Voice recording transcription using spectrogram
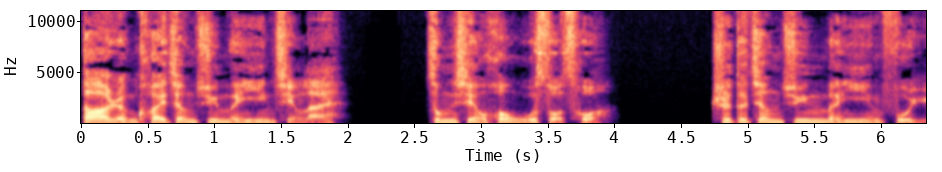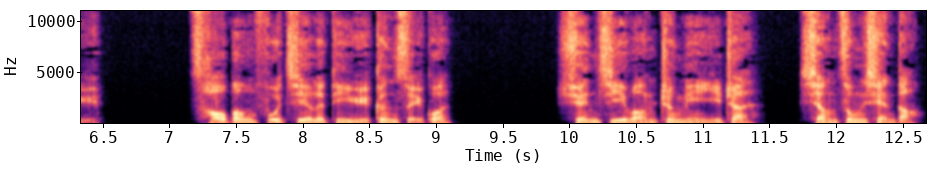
大人快将军门印请来。”宗宪慌无所措，只得将军门印付予曹邦甫。接了地狱跟随官，旋即往正面一站，向宗宪道：“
